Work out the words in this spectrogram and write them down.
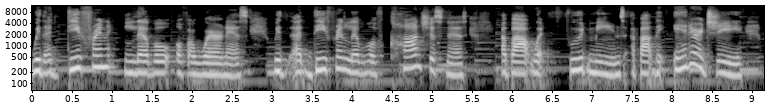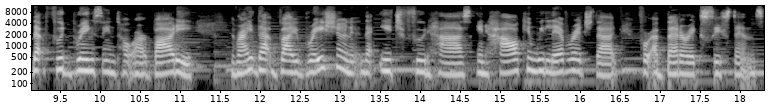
with a different level of awareness, with a different level of consciousness about what food means, about the energy that food brings into our body right? That vibration that each food has, and how can we leverage that for a better existence?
